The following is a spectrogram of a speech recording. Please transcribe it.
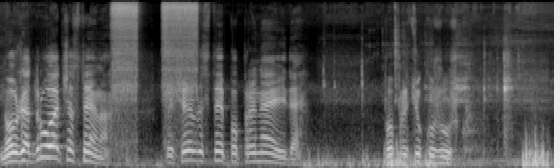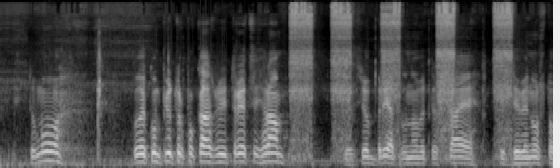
Ну вже друга частина. Пиши листи попри неї йде. Попри цю кожушку. Тому, коли комп'ютер показує 30 грам, це все бред, воно витискає під 90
